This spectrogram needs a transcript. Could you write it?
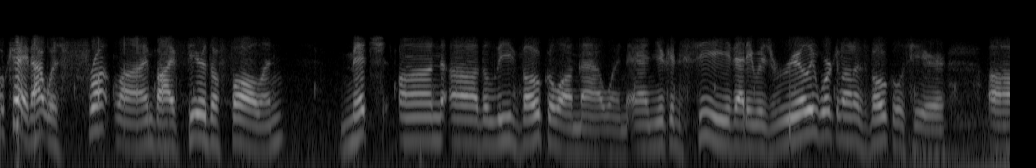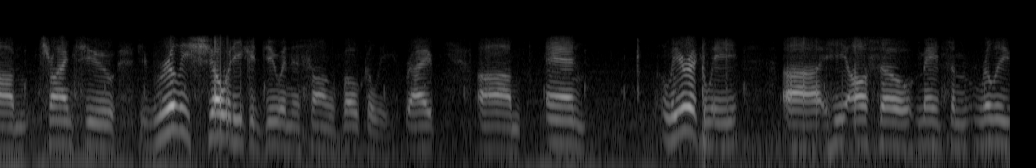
Okay, that was Frontline by Fear the Fallen. Mitch on uh, the lead vocal on that one, and you can see that he was really working on his vocals here, um, trying to really show what he could do in this song vocally, right? Um, and lyrically, uh, he also made some really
